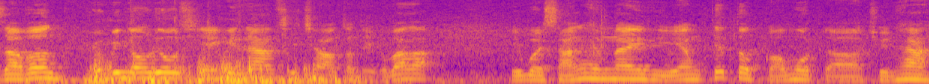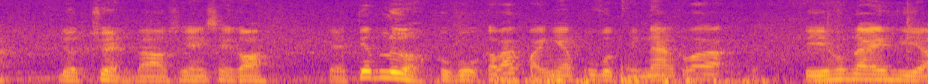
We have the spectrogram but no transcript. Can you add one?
Dạ vâng, Hiếu Minh Audio chi nhánh miền Nam xin chào toàn thể các bác ạ. Thì buổi sáng ngày hôm nay thì em tiếp tục có một uh, chuyến hàng được chuyển vào chi nhánh Sài Gòn Để tiếp lửa phục vụ các bác và anh em khu vực miền Nam các bác ạ. Thì hôm nay thì uh,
